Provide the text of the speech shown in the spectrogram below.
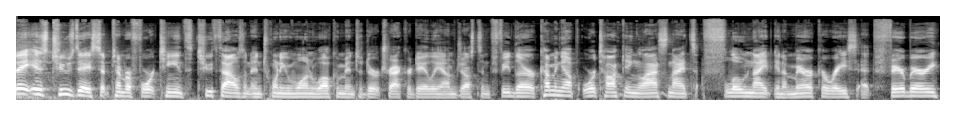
Today is Tuesday, September 14th, 2021. Welcome into DirtTrackr Daily. I'm Justin Fiedler. Coming up, we're talking last night's Flo Night in America race at Fairbury.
